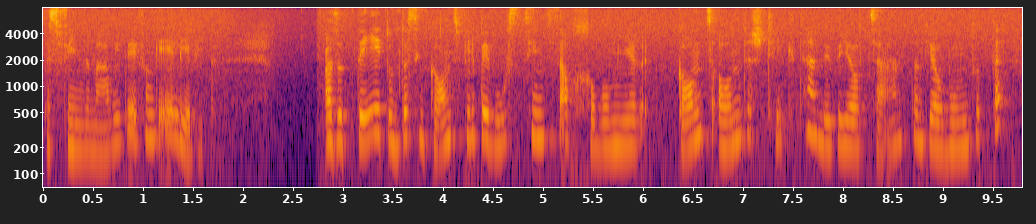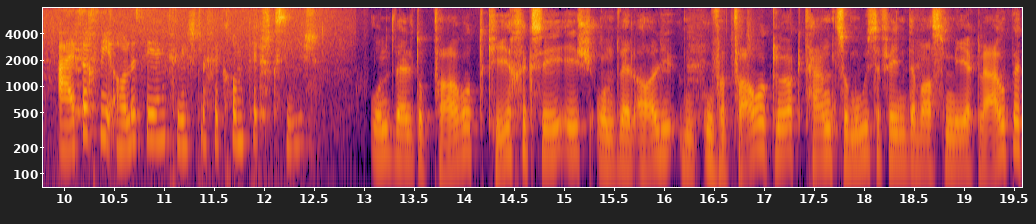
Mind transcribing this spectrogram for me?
Das finden wir auch in den Evangelien wieder. Also dort, und das sind ganz viele Bewusstseinssachen, wo wir ganz anders getickt haben über Jahrzehnte und Jahrhunderte, einfach wie alles in einem christlichen Kontext war und weil der Pfarrer die Kirche war und weil alle auf den Pfarrer geschaut haben, um herauszufinden, was wir glauben.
